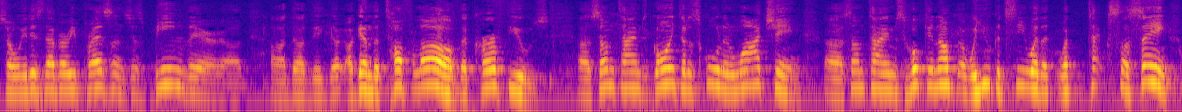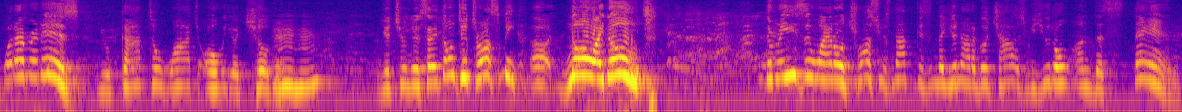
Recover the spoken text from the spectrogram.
So it is that very presence, just being there. Uh, uh, the, the, again, the tough love, the curfews. Uh, sometimes going to the school and watching. Uh, sometimes hooking up where you could see what, the, what texts are saying. Whatever it is, you've got to watch over your children. Your children say, "Don't you trust me?" Uh, no, I don't. The reason why I don't trust you is not because you're not a good child. It's because you don't understand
